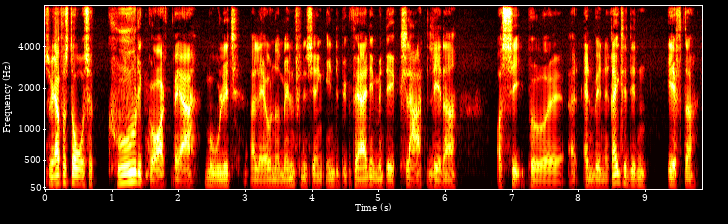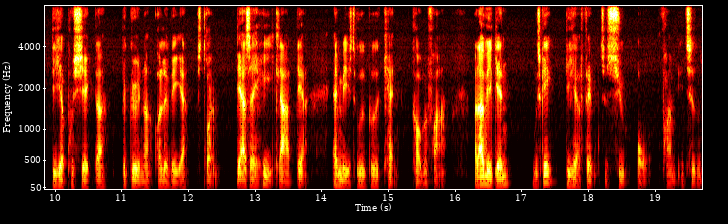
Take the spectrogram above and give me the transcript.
Som jeg forstår, så kunne det godt være muligt at lave noget mellemfinansiering, inden det bygger færdigt, men det er klart lettere at se på øh, at anvende realkreditten, efter de her projekter begynder at levere strøm. Det er altså helt klart der, at mest udbud kan komme fra. Og der er vi igen måske de her 5-7 år frem i tiden.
